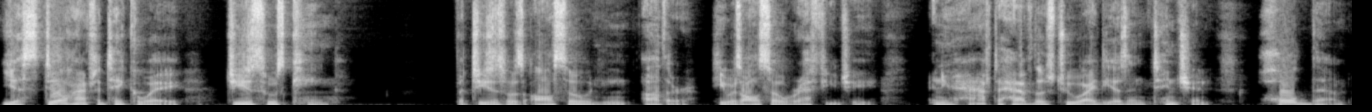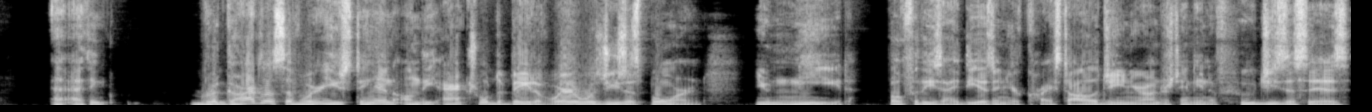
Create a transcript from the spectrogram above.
You still have to take away Jesus was king, but Jesus was also other. He was also refugee. And you have to have those two ideas in tension, hold them. And I think, regardless of where you stand on the actual debate of where was Jesus born, you need both of these ideas in your Christology and your understanding of who Jesus is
